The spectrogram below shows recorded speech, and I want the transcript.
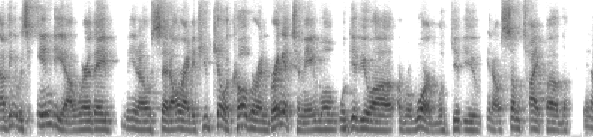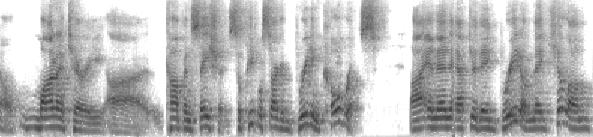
I think it was India where they, you know, said, all right, if you kill a Cobra and bring it to me, we'll, we'll give you a, a reward. We'll give you, you know, some type of, you know, monetary uh, compensation. So people started breeding Cobras uh, and then after they breed them, they kill them.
